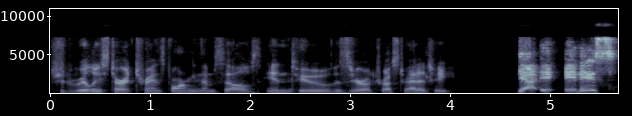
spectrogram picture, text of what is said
should really start transforming themselves into the zero trust strategy? Yeah, it, it is.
